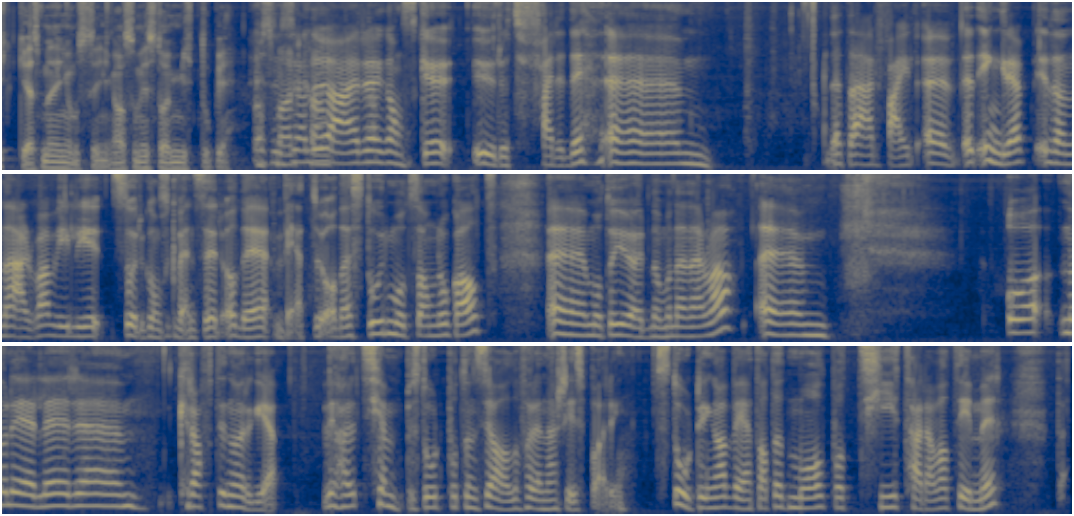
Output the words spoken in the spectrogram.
lykkes med den omstillinga som vi står midt oppi. Jeg syns jeg du er ganske urettferdig. Eh, Dette er feil. Eh, Et inngrep i denne elva vil gi store konsekvenser, og det vet du. Og det er stor motstand lokalt eh, mot å gjøre noe med denne elva. Og når det gjelder kraft i Norge vi har et kjempestort potensial for energisparing. Stortinget har vedtatt et mål på 10 TWh. Det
